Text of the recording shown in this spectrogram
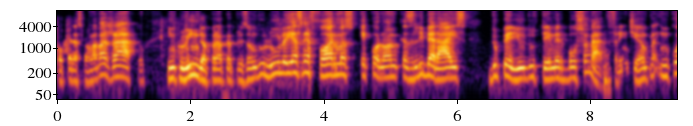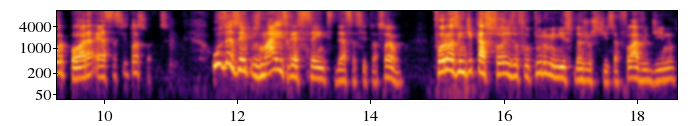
com a Operação Lava Jato, incluindo a própria prisão do Lula e as reformas econômicas liberais do período Temer-Bolsonaro. Frente Ampla incorpora essas situações. Os exemplos mais recentes dessa situação foram as indicações do futuro ministro da Justiça, Flávio Dino,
